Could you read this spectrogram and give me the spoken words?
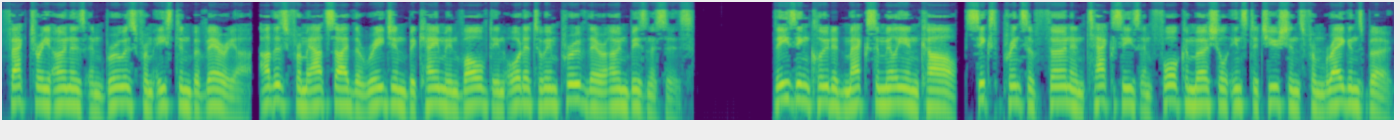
factory owners and brewers from eastern Bavaria, others from outside the region became involved in order to improve their own businesses. These included Maximilian Karl, 6th Prince of Thurn and taxis and four commercial institutions from Regensburg,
